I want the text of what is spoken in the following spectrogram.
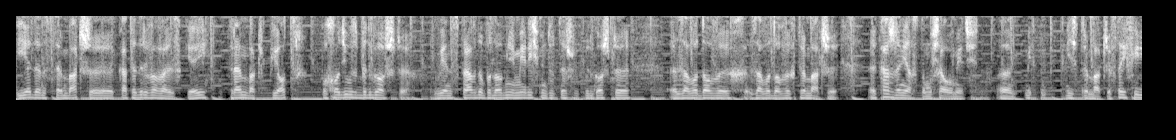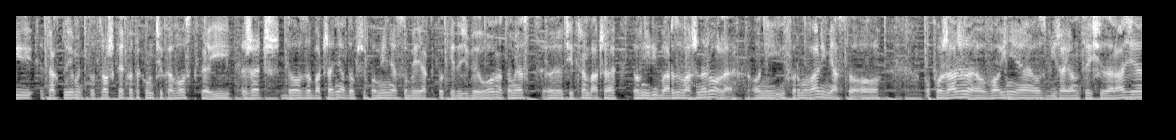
jeden z trębaczy katedry wawelskiej, trębacz Piotr, pochodził z Bydgoszczy, więc prawdopodobnie mieliśmy tu też w Bydgoszczy zawodowych, zawodowych trębaczy. Każde miasto musiało mieć, e, mieć trębaczy. W tej chwili traktujemy to troszkę jako taką ciekawostkę i rzecz do zobaczenia, do przypomnienia sobie, jak to kiedyś było, natomiast e, ci trębacze pełnili bardzo ważne role. Oni informowali miasto o, o pożarze, o wojnie, o zbliżającej się zarazie,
